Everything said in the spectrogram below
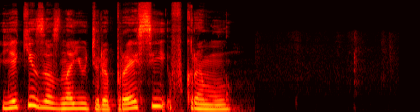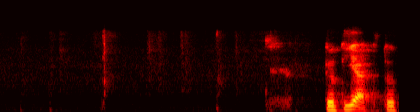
які зазнають репресій в Криму? Тут як? Тут,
